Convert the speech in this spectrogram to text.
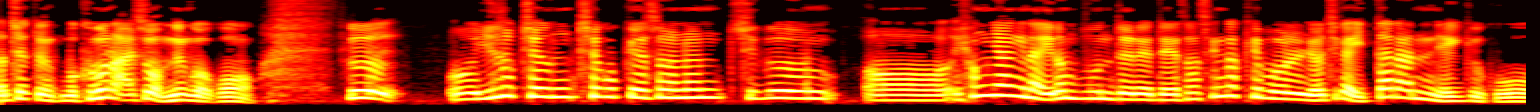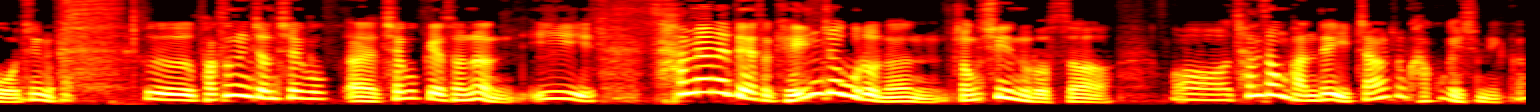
어쨌든 뭐 그건 알 수 없는 거고 그 어, 윤석열 최고께서는 지금 어, 형량이나 이런 부분들에 대해서 생각해 볼 여지가 있다라는 얘기고 지금 그 박성민 전 최고 아, 최고께서는 이 사면에 대해서 개인적으로는 정치인으로서 어, 찬성 반대 입장을 좀 갖고 계십니까?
